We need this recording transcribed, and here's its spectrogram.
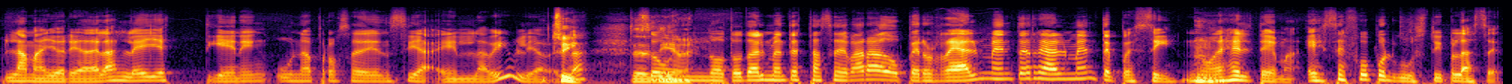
la mayoría de las leyes tienen una procedencia en la Biblia, ¿verdad? Sí, no totalmente está separado, pero realmente, realmente, pues sí, no mm. es el tema. Ese fue por gusto y placer.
